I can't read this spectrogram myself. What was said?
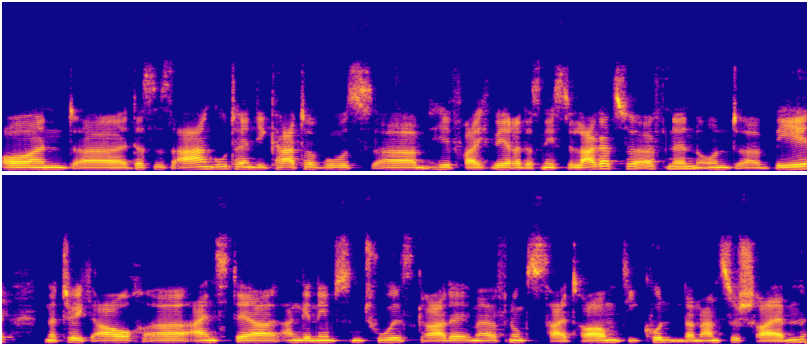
Und äh, das ist A, ein guter Indikator, wo es äh, hilfreich wäre, das nächste Lager zu eröffnen. Und äh, B, natürlich auch äh, eins der angenehmsten Tools, gerade im Eröffnungszeitraum, die Kunden dann anzuschreiben,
